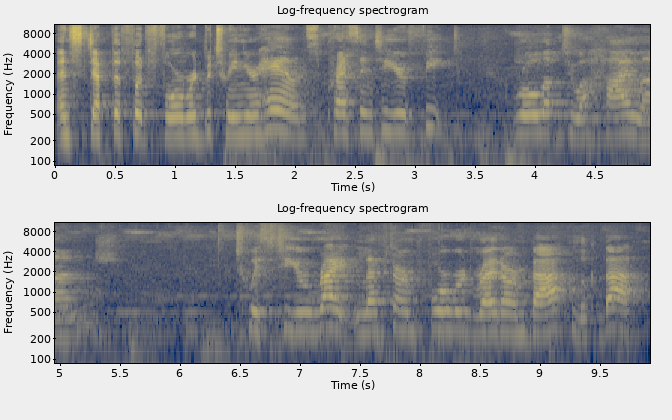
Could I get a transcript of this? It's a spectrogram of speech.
And step the foot forward between your hands. Press into your feet. Roll up to a high lunge. Twist to your right. Left arm forward, right arm back. Look back.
